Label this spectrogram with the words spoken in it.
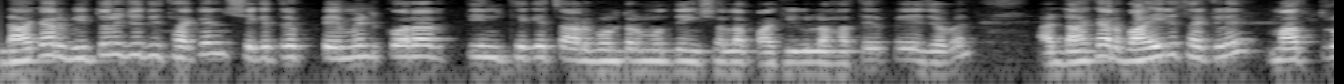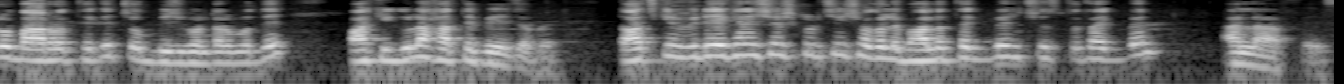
ঢাকার ভিতরে যদি থাকেন, সেক্ষেত্রে পেমেন্ট করার তিন থেকে চার ঘণ্টার মধ্যে ইনশাল্লাহ পাখিগুলো হাতে পেয়ে যাবেন। আর ঢাকার বাইরে থাকলে মাত্র বারো থেকে চব্বিশ ঘণ্টার মধ্যে পাখিগুলো হাতে পেয়ে যাবেন। তো আজকের ভিডিও এখানে শেষ করছি। সকলে ভালো থাকবেন, সুস্থ থাকবেন। আল্লাহ হাফেজ।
